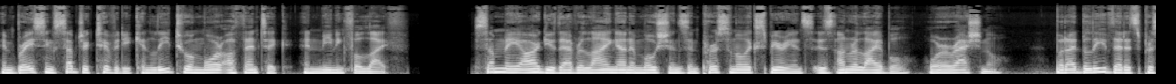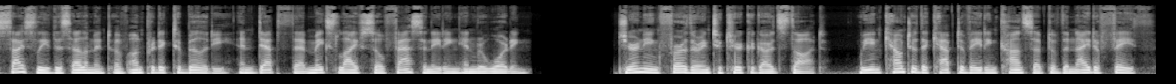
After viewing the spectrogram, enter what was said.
embracing subjectivity can lead to a more authentic and meaningful life. Some may argue that relying on emotions and personal experience is unreliable or irrational, but I believe that it's precisely this element of unpredictability and depth that makes life so fascinating and rewarding. Journeying further into Kierkegaard's thought, we encounter the captivating concept of the knight of faith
